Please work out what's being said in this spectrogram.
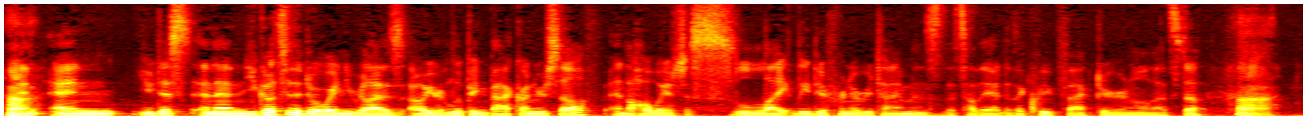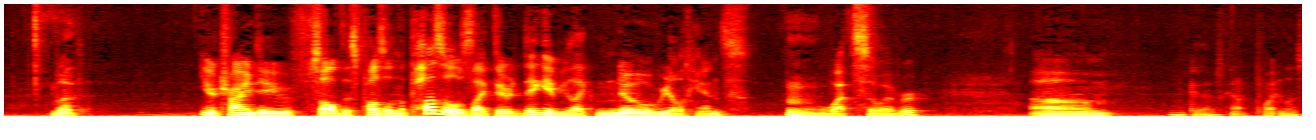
huh and, and you just and then you go through the doorway and you realize oh you're looping back on yourself and the hallway is just slightly different every time and that's how they added the creep factor and all that stuff huh but you're trying to solve this puzzle and the puzzle is like they they give you like no real hints Hmm. whatsoever um okay that was kind of pointless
